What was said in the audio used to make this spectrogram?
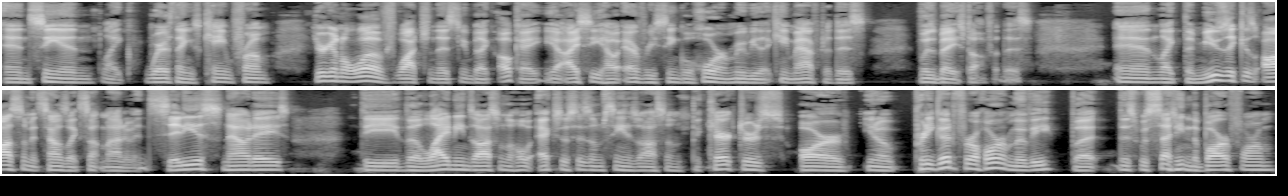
and seeing like where things came from. You're gonna love watching this. You'll be like, okay, yeah, I see how every single horror movie that came after this was based off of this. And like the music is awesome. It sounds like something out of Insidious nowadays. The the lighting's awesome. The whole exorcism scene is awesome. The characters are, you know, pretty good for a horror movie, but this was setting the bar for them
